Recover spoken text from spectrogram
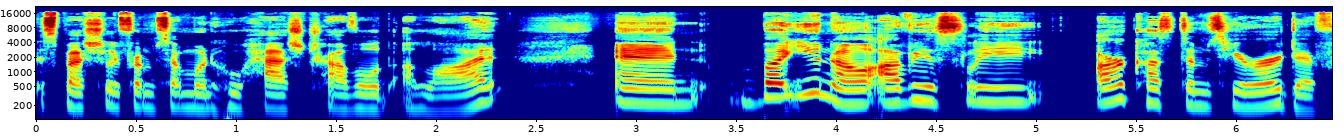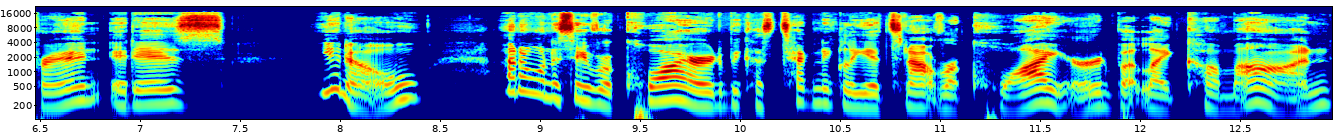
especially from someone who has traveled a lot. And, but you know, obviously, our customs here are different. It is, you know, I don't want to say required because technically it's not required, but like, come on.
